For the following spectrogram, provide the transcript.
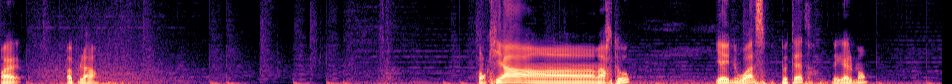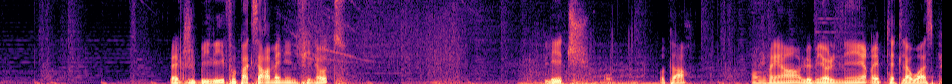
Ouais, hop là. Donc il y a un marteau. Il y a une wasp peut-être également. La Jubilee. Faut pas que ça ramène Infinote. Lich. Bon, trop tard. Change rien. Le Mjolnir et peut-être la wasp.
